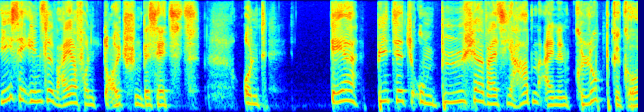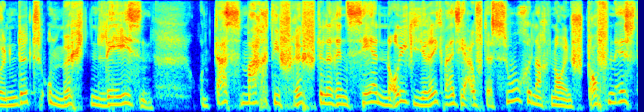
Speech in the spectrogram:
Diese Insel war ja von Deutschen besetzt. Und der bittet um Bücher, weil sie haben einen Club gegründet und möchten lesen. Und das macht die Schriftstellerin sehr neugierig, weil sie auf der Suche nach neuen Stoffen ist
